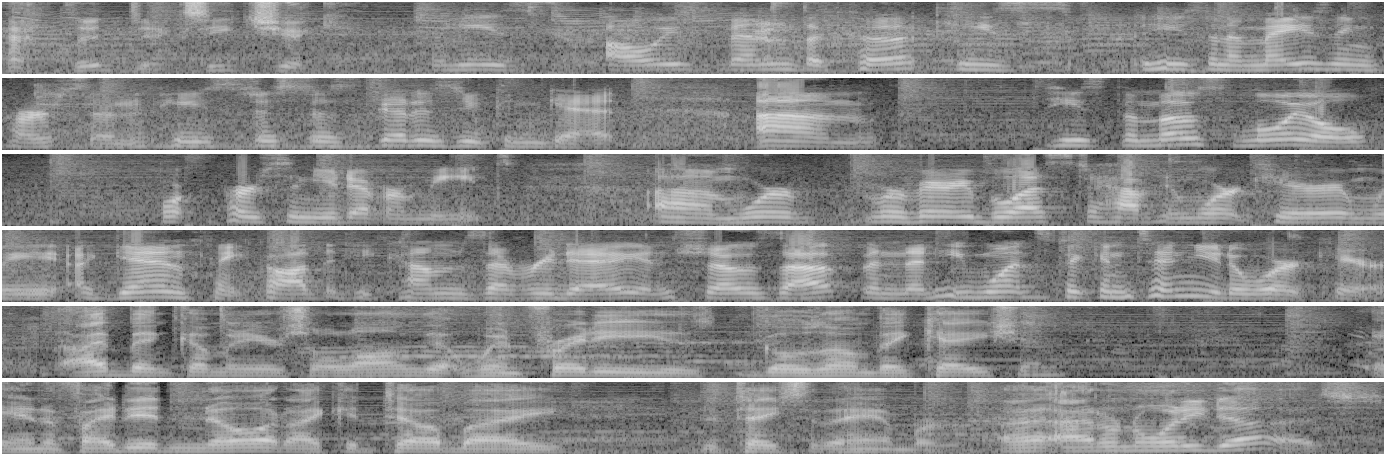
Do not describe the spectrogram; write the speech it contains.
at the Dixie Chicken. He's always been the cook. He's he's an amazing person. He's just as good as you can get. Um, he's the most loyal person you'd ever meet. Um, we're we're very blessed to have him work here, and we again thank God that he comes every day and shows up, and that he wants to continue to work here. I've been coming here so long that when Freddie is, goes on vacation, and if I didn't know it, I could tell by the taste of the hamburger. I, I don't know what he does,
